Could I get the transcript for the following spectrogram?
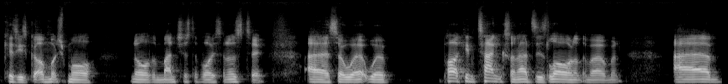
because he's got a much more northern Manchester voice than us two. Uh, so we're, we're parking tanks on Ads' lawn at the moment. Um,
